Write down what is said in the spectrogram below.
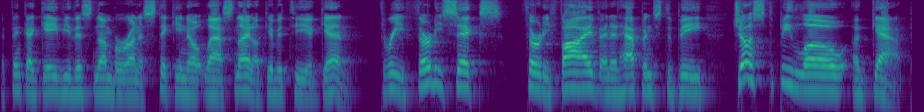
I think I gave you this number on a sticky note last night. I'll give it to you again 336.35, and it happens to be just below a gap.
